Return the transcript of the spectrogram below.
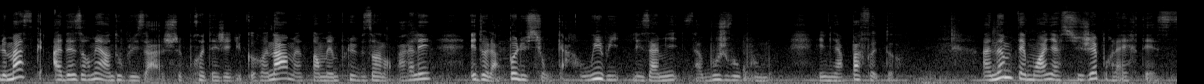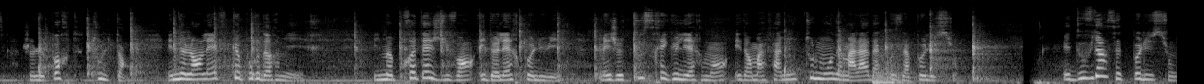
Le masque a désormais un double usage, se protéger du corona, maintenant même plus besoin d'en parler, et de la pollution, car oui oui, les amis, ça bouge vos poumons. Il n'y a pas photo. Un homme témoigne à ce sujet pour la RTS. Je le porte tout le temps et ne l'enlève que pour dormir. Il me protège du vent et de l'air pollué, mais je tousse régulièrement et dans ma famille, tout le monde est malade à cause de la pollution. Et d'où vient cette pollution?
